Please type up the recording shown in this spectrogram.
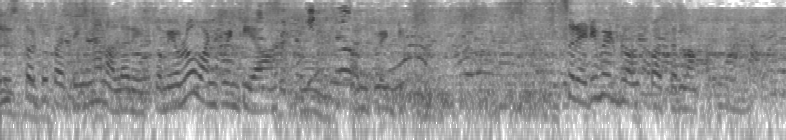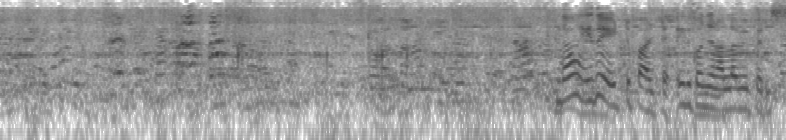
இன்ஸ்கர்ட்டு பார்த்தீங்கன்னா நல்லா ரேட் கம்மி. எவ்வளோ? ஒன் டுவெண்ட்டியா one twenty so readymade blouse பார்த்துடலாம் இந்த இது எட்டு பாட்டு இது கொஞ்சம் நல்லாவே பெருசு.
